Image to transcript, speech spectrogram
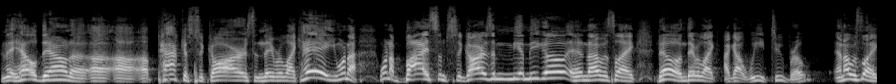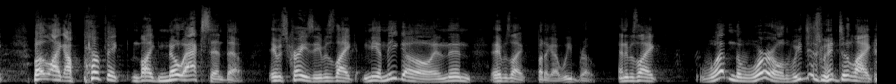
And they held down a, a, a, pack of cigars and they were like, hey, you want to buy some cigars, mi amigo? And I was like, no. And they were like, I got weed too, bro. And I was like, but like a perfect, like no accent though. It was crazy. It was like, mi amigo. And then it was like, but I got weed, bro. And it was like, what in the world? We just went to like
